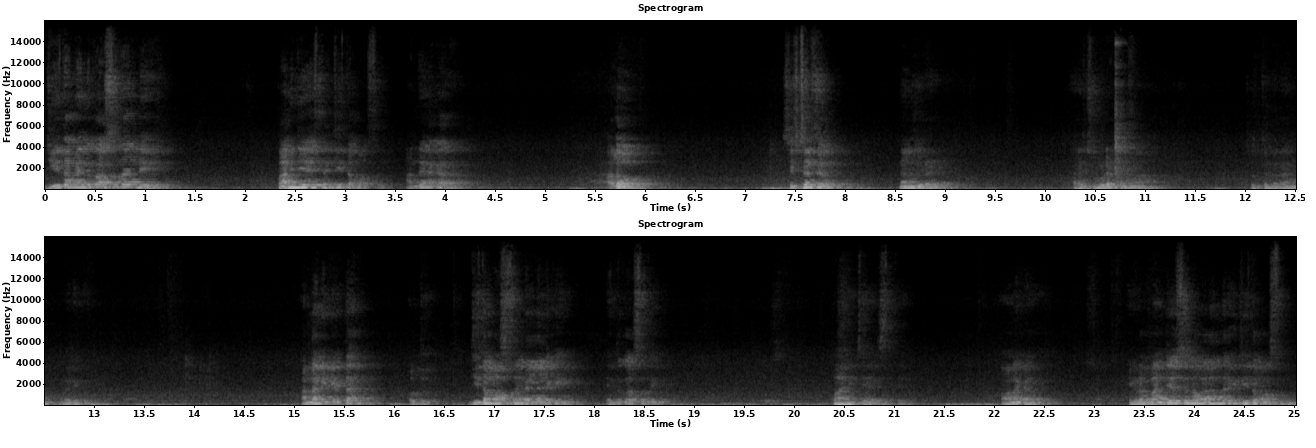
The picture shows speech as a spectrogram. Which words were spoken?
జీతం ఎందుకు వస్తుందండి? పని చేస్తే జీతం వస్తుంది. అంతేనా కదా? హలో? సిస్టర్స్ నన్ను చూడండి. అరే చూడండి అమ్మా చూస్తున్నారా వెరీ గుడ్ అన్న నీకు ఎంత వద్దు. జీతం వస్తుంది నెలలకి ఎందుకు వస్తుంది? పని చేస్తే అవునా కాదు? ఇక్కడ పని చేస్తున్న వారందరికీ జీతం వస్తుంది.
